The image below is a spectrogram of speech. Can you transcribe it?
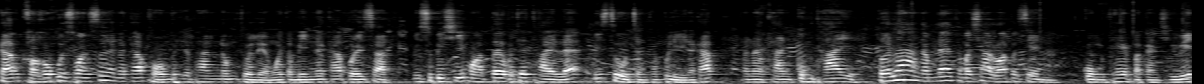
ครับขอขอบคุณสปอนเซอร์นะครับ ผมผลิตภัณฑ์นมถั่วเหลืองไวตามิ้ลค์นะครับ บริษัทมิ t ูบิชิมอเตอร์ประเทศไทยและมิตซูจันทบุรีนะครับ ธนาคารกรุงไทย เพอร์ร่าน้ำแร่ธรรมชาติ 100% กรุงเทพประกันชีวิต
